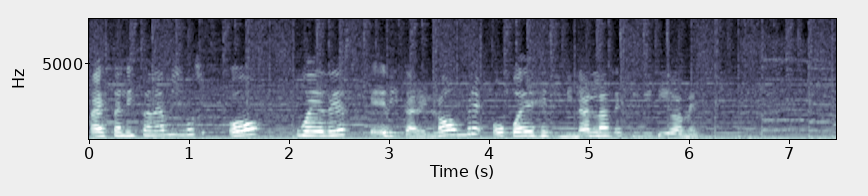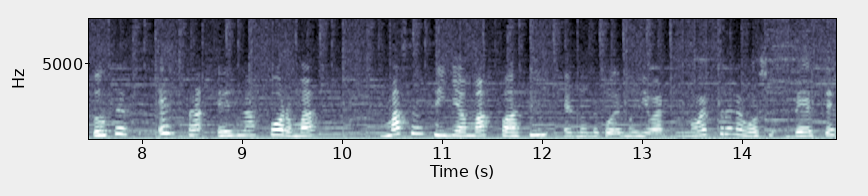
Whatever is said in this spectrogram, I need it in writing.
a esta lista de amigos o puedes editar el nombre o puedes eliminarla definitivamente. Entonces, esta es la forma más sencilla, más fácil en donde podemos llevar nuestro negocio desde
